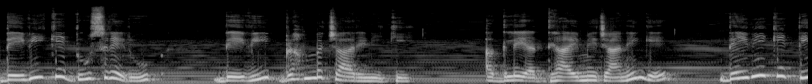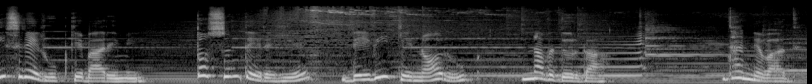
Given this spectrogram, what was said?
देवी के दूसरे रूप, देवी ब्रह्मचारिणी की। अगले अध्याय में जानेंगे देवी के तीसरे रूप के बारे में। तो सुनते रहिए देवी के नौ रूप, नवदुर्गा। धन्यवाद।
